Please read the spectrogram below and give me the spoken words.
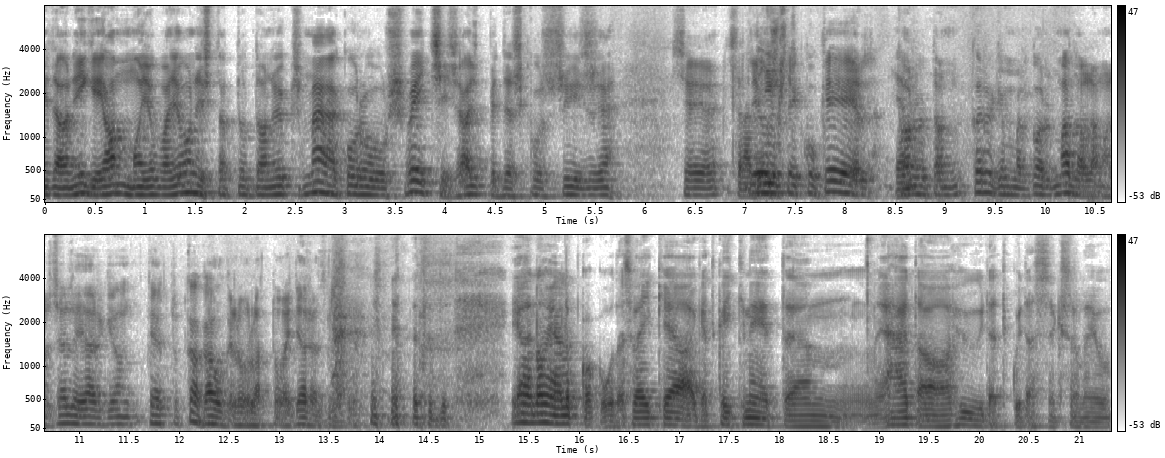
mida on higi ammu juba joonistatud, on üks mäekuru Šveitsis alpides, kus siis see liustiku keel kord on kõrgemal, kord madalamal, selle järgi on tehtud ka kaugeleulatuvaid järeldusi ja noh, ja lõppkokkuvõttes väike aeg, et kõik need ähm, hädahüüded, kuidas, eks ole ju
